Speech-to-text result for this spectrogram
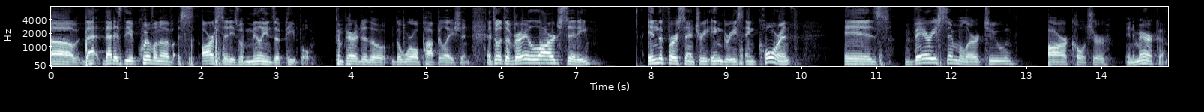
Uh, that, that is the equivalent of our cities with millions of people compared to the, the world population. And so it's a very large city in the first century in Greece, and Corinth is very similar to our culture in America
